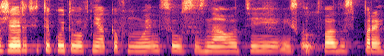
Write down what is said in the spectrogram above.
жертвите, които в някакъв момент се осъзнават и искат това да спре?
